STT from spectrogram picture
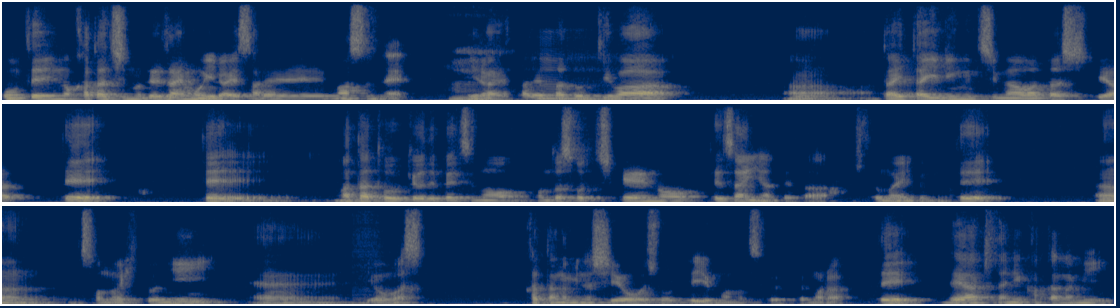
ボディの形のデザインも依頼されますね。依頼されたときは、あ大体入り口が私やって、で、また東京で別の、今度そっち系のデザインやってた人がいるので、うん、その人に、えー要は、型紙の使用書っていうものを作ってもらって、で、秋田に型紙、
